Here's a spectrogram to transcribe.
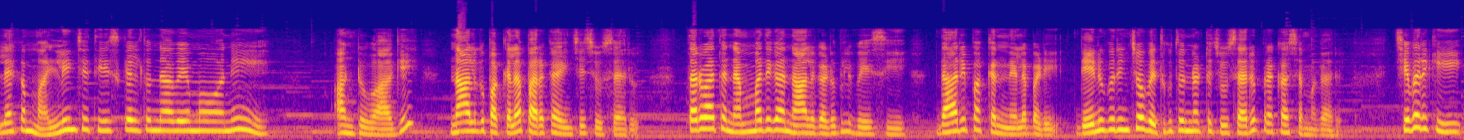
లేక మళ్ళించి తీసుకెళ్తున్నావేమో అని అంటూ ఆగి నాలుగు పక్కల పరకాయించి చూశారు. తర్వాత నెమ్మదిగా నాలుగడుగులు వేసి దారి పక్కన నిలబడి దేని గురించో వెతుకుతున్నట్టు చూశారు ప్రకాశమ్మ గారు. చివరికి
